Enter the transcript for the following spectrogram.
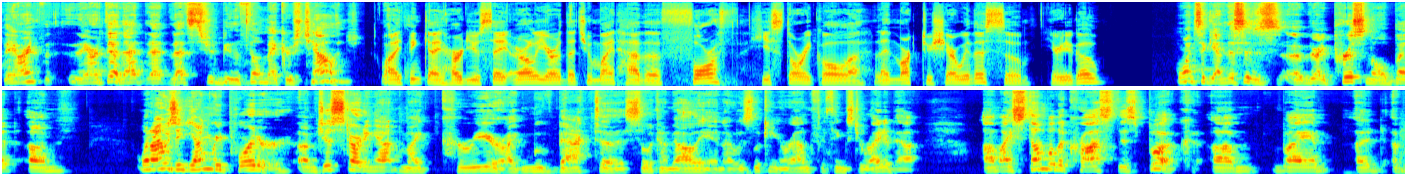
they aren't they aren't there. That that that should be the filmmaker's challenge. Well, I think I heard you say earlier that you might have a fourth historical uh, landmark to share with us. So here you go. Once again, this is uh, very personal, but um, when I was a young reporter, um, just starting out in my career, I moved back to Silicon Valley and I was looking around for things to write about. Um, I stumbled across this book um, by a, a,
